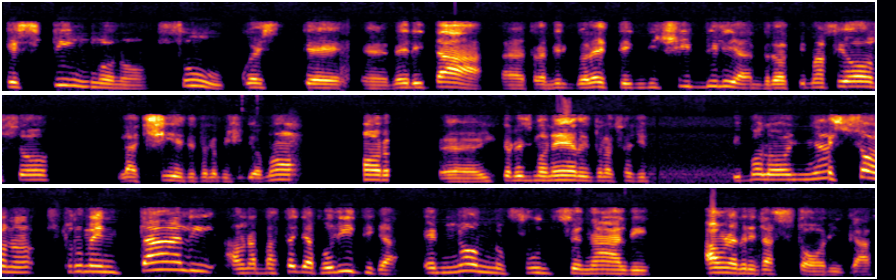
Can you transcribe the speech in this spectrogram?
che spingono su queste eh, verità, eh, tra virgolette, indicibili, Andreotti mafioso, la CIA dietro l'omicidio Moro, eh, il terrorismo nero dietro la strage di Bologna, e sono strumentali a una battaglia politica e non funzionali a una verità storica.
